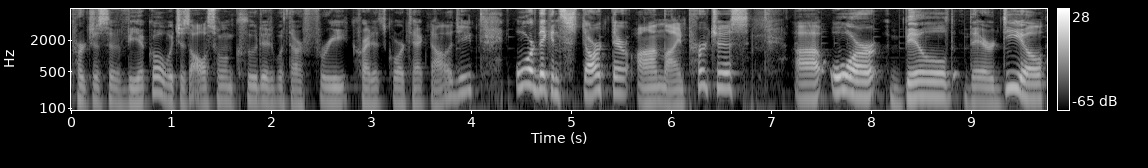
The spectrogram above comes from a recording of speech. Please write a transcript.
purchase of a vehicle, which is also included with our free credit score technology. Or they can start their online purchase. Uh, or build their deal,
